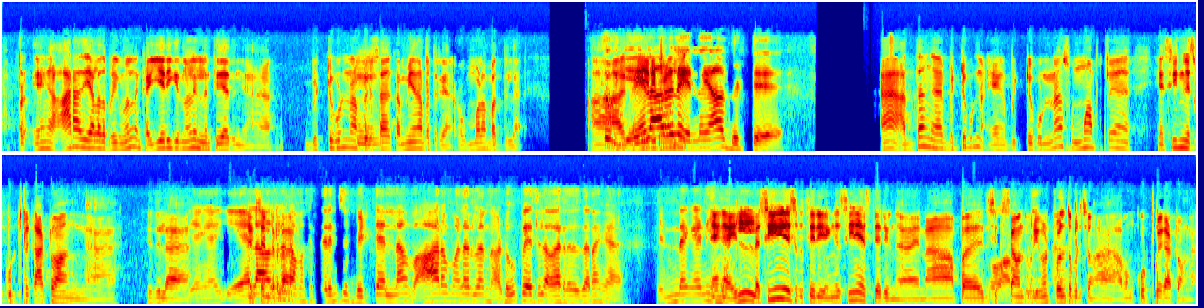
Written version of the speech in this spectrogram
அப்ப ஏங்க ஆறாவது ஏழாவது படிக்கும் போது நான் கையடிக்கிறதுனால இல்லை தெரியாதுங்க. விட்டு கூட நான் ம். பெருசா கம்மியா தான் பார்த்திருக்கேன். ரொம்பலாம் பார்த்ததில்ல So, கையடிப்பேன் ஏழாவதுல என்னையா பிட்டு? ஆ அதாங்க பிட்டு கூட ஏங்க பிட்டு கூடனா சும்மா போய் என் சீனியர்ஸ் போய் காட்டுவாங்க இதுல ஏழாவதுல நமக்கு தெரிஞ்ச பிட் எல்லாம் வார மலர்ல நடு பேஜ்ல வர்றது தானேங்க. என்னங்க நீங்க? இல்ல சீனியர்ஸ்க்கு தெரியும் எங்க சீனியர்ஸ் தெரியுங்க. நான் அப்ப சிக்ஸ் செவன்த் படிக்கும் டுவெல்த் படிச்சவங்க. அவங்க கூட்டு போய் காட்டுவாங்க.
